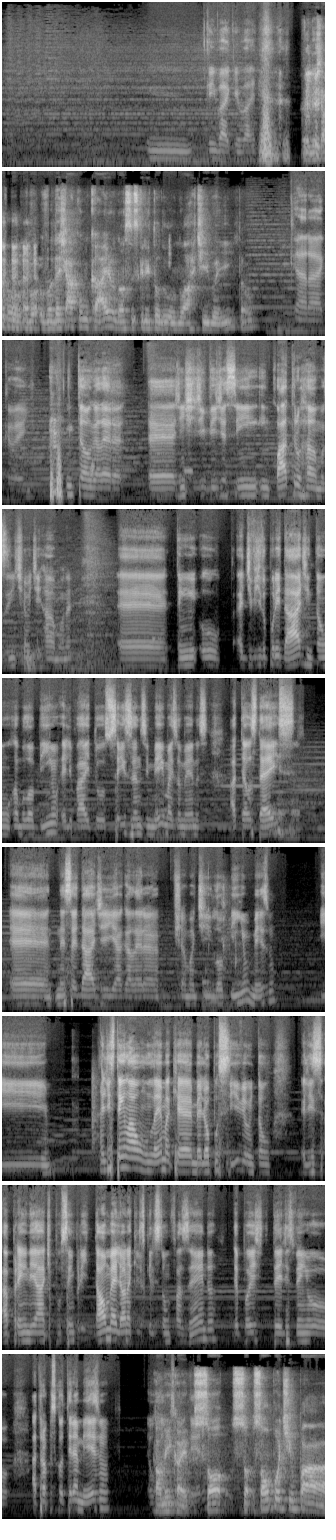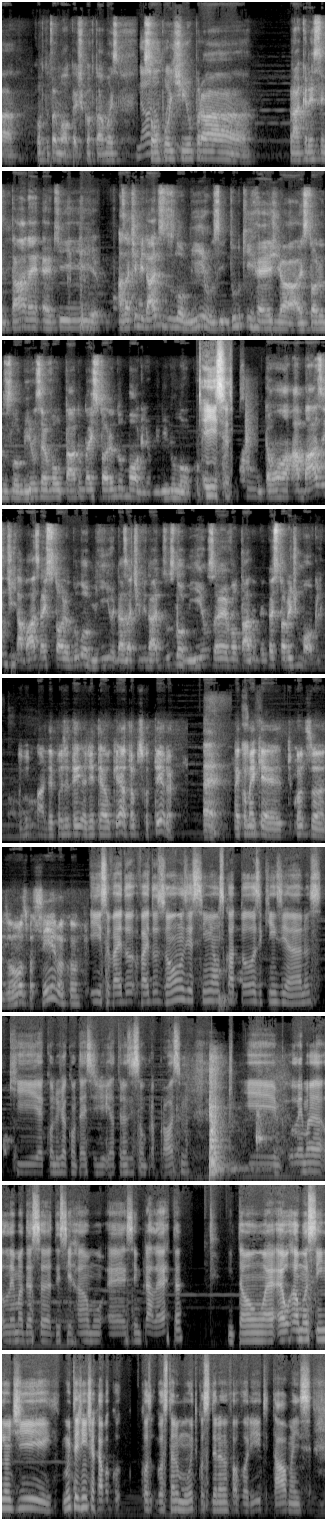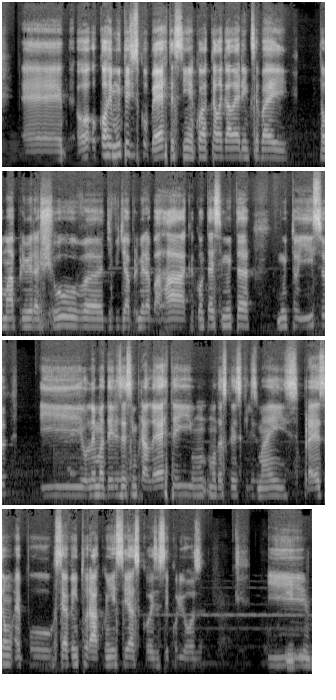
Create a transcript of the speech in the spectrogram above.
Hum, quem vai, quem vai? Vou deixar com, vou, vou deixar com o Caio, nosso escritor do, no artigo aí, então. Caraca, velho. Então, galera, é, a gente divide assim em quatro ramos, a gente chama de ramo, né? É, tem o é dividido por idade, então o ramo lobinho ele vai dos seis anos e meio mais ou menos até os 10. É, nessa idade aí a galera chama de lobinho mesmo. E eles têm lá um lema que é melhor possível, então eles aprendem a tipo sempre dar o melhor naquilo que eles estão fazendo. Depois deles vem o, a tropa escoteira mesmo. É o Calma aí, Caio. Só, só, só um pontinho pra. Cortou, foi mal, tá de cortar, mas Não, só um pontinho pra, pra acrescentar, né? É que as atividades dos lobinhos e tudo que rege a, história dos lobinhos é voltado da história do Mogli, o menino lobo. Isso. Então a, base de, a base da história do lobinho e das atividades dos lobinhos é voltado dentro da história de Mogli. Vamos lá, depois a gente tem o quê? A tropa escoteira? É. Aí como é que é? De quantos anos? 11 pra cima? Isso, vai, do, vai dos 11 assim aos 14, 15 anos, que é quando já acontece a transição para a próxima. E o lema, o lema dessa, desse ramo é sempre alerta. Então é, é o ramo assim onde muita gente acaba go- go- gostando muito, considerando favorito e tal, mas é, o- ocorre muita descoberta, assim, é com aquela galerinha que você vai tomar a primeira chuva, dividir a primeira barraca, acontece muita, muito isso. E o lema deles é sempre alerta e um- uma das coisas que eles mais prezam é por se aventurar, conhecer as coisas, ser curioso. E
